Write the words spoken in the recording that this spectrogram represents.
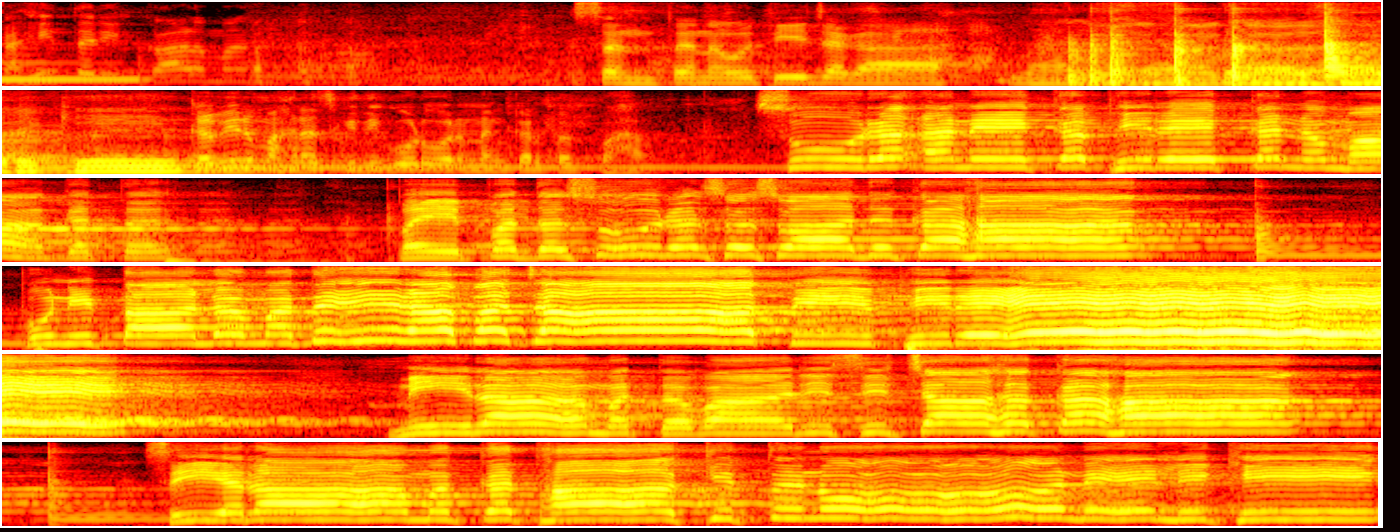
काहीतरी काळ संत नव्हती जगा. कबीर महाराज किती गोड वर्णन करतात पहा. सूर अनेक फिरे कन मागत पैपद सूर सुस्वाद कहा। पुनिताल मदिरा बजाती फिरे। मीरा सी चाह कहा, सिय राम कथा कितनों ने लिखी,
